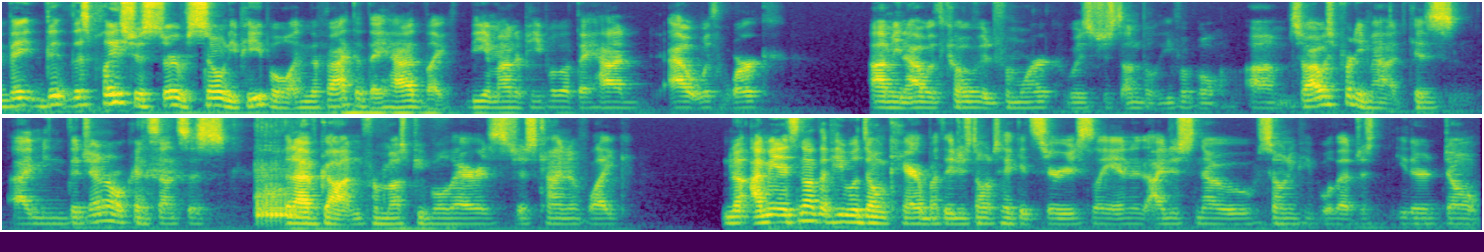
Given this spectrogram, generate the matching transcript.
they th- this place just serves so many people, and the fact that they had like the amount of people that they had out with work, I mean, out with COVID from work was just unbelievable. Um, so I was pretty mad because I mean the general consensus that I've gotten from most people there is just kind of like. No, I mean it's not that people don't care, but they just don't take it seriously, and I just know so many people that just either don't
